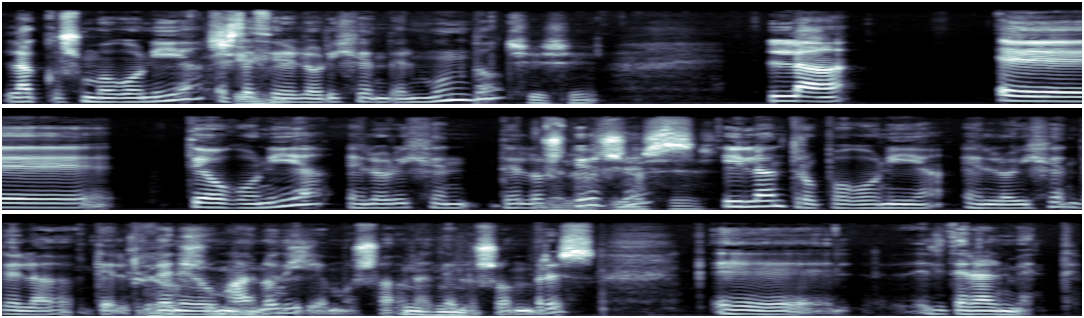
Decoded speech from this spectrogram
La cosmogonía, Sí. es decir, el origen del mundo, Sí, sí. La eh, teogonía, el origen de los, De los dioses, y la antropogonía, el origen de la- del De género humano, diríamos ahora, de los hombres, eh, literalmente.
